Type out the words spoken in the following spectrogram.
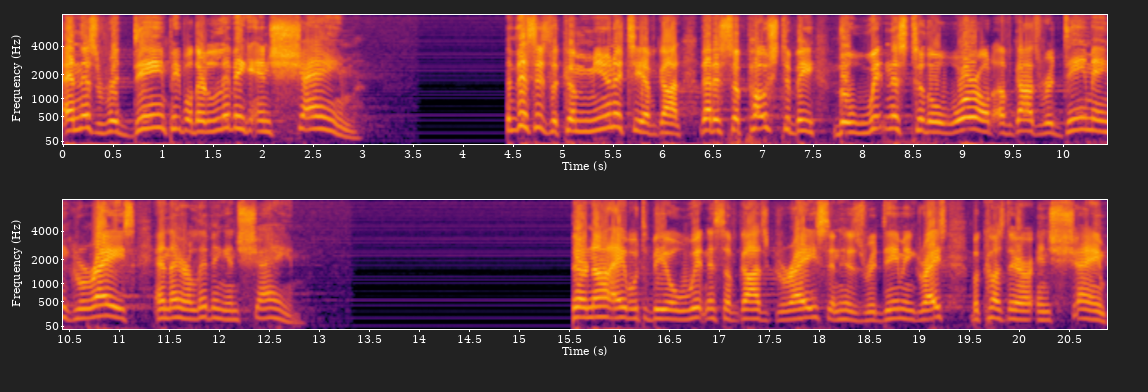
And this redeemed people, they're living in shame. This is the community of God that is supposed to be the witness to the world of God's redeeming grace, and they are living in shame. They're not able to be a witness of God's grace and His redeeming grace because they are in shame.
